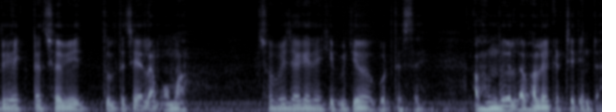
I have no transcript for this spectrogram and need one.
দু একটা ছবি তুলতে চাইলাম, ওমা, ছবির জায়গায় দেখি ভিডিও করতেছে। আলহামদুলিল্লাহ, ভালোই কাটছে দিনটা।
